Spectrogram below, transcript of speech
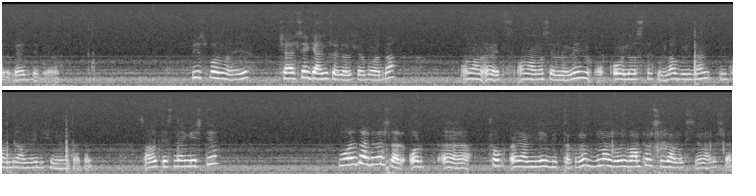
Reddediyorum. Spor mühendisi. Chelsea'ye gelmiş arkadaşlar bu arada. Onu evet, onu alma sebebim o- oynaması takımda. Bu yüzden ilk 11 almayı düşünüyorum zaten. Sağlık testinden geçti. Bu arada arkadaşlar or, e, çok önemli bir takımız. Bundan dolayı Van Persie'yi almak istiyorum arkadaşlar.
